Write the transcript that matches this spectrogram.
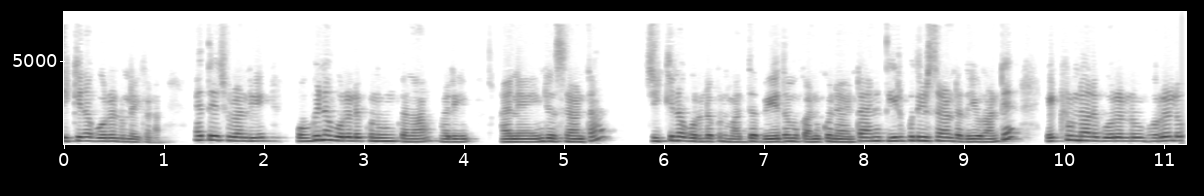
చిక్కిన గొర్రెలు ఉన్నాయి ఇక్కడ అయితే చూడండి కొవ్విన గొర్రెలకును కదా మరి ఆయన ఏం చేశాడంట చిక్కిన గొర్రెలకు మధ్య భేదము కనుక్కుని అంటే ఆయన తీర్పు తీర్చాడంట దేవుడు. అంటే ఎట్లుండాలి గొర్రెలు? గొర్రెలు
